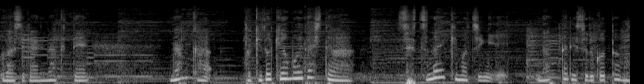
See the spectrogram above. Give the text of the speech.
忘れられなくてなんか時々思い出しては切ない気持ちになったりすることも、ま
